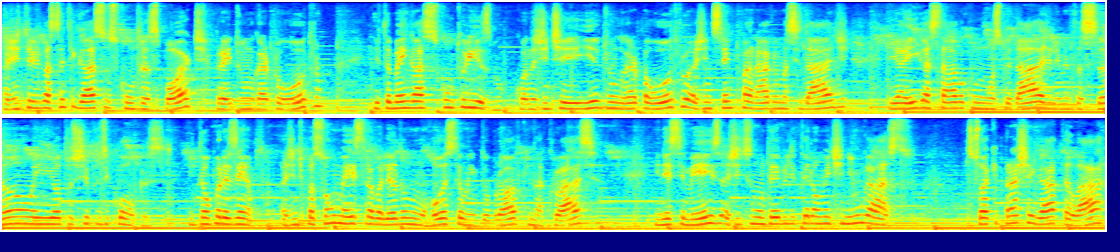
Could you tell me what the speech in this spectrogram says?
a gente teve bastante gastos com transporte para ir de um lugar para o outro e também gastos com turismo. Quando a gente ia de um lugar para outro, a gente sempre parava em uma cidade e aí gastava com hospedagem, alimentação e outros tipos de compras. Então, por exemplo, a gente passou um mês trabalhando num hostel em Dubrovnik, na Croácia, e nesse mês a gente não teve literalmente nenhum gasto. Só que para chegar até lá,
